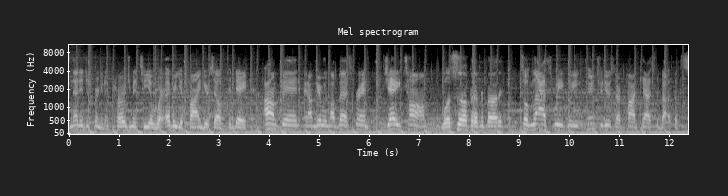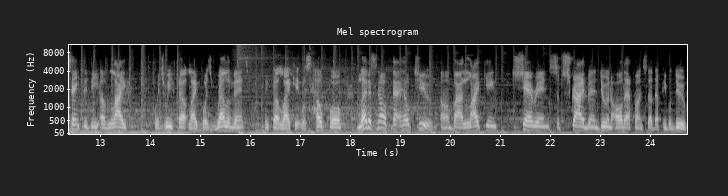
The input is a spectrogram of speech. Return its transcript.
and that it just bring an encouragement to you wherever you find yourself today. I'm Ben, and I'm here with my best friend, Jay Tom. What's up, everybody? So last week we introduced our podcast about the sanctity of life, which we felt like was relevant. We felt like it was helpful. Let us know if that helped you um, by liking, sharing, subscribing, doing all that fun stuff that people do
